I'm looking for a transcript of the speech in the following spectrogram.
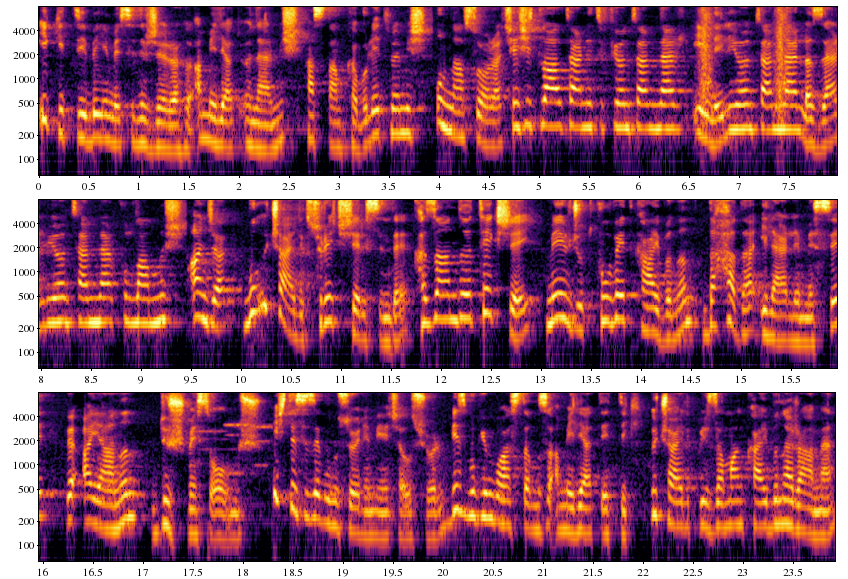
ilk gittiği beyin ve sinir cerrahı ameliyat önermiş. Hastam kabul etmemiş. Bundan sonra çeşitli alternatif yöntemler, iğneli yöntemler, lazerli yöntemler kullanmış. Ancak bu 3 aylık süreç içerisinde kazandığı tek şey mevcut kuvvet kaybının daha da ilerlemesi ve ayağının düşmesi olmuş. İşte size bunu söylemeye çalışıyorum. Biz bugün bu hastamızı ameliyat ettik. 3 aylık bir zaman kaybına rağmen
